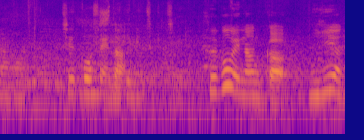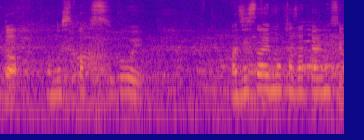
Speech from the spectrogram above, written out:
ラボ中高生の秘密基地。すごいなんか賑やか。楽しあすごい。紫陽花も飾ってありますよ。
